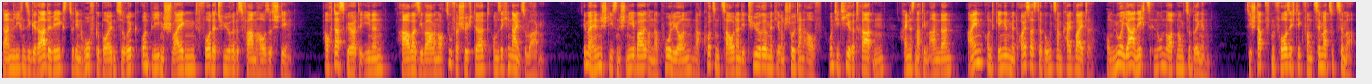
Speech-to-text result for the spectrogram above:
Dann liefen sie geradewegs zu den Hofgebäuden zurück und blieben schweigend vor der Türe des Farmhauses stehen. Auch das gehörte ihnen, aber sie waren noch zu verschüchtert, um sich hineinzuwagen. Immerhin stießen Schneeball und Napoleon nach kurzem Zaudern die Türe mit ihren Schultern auf, und die Tiere traten, eines nach dem anderen, ein und gingen mit äußerster Behutsamkeit weiter, um nur ja nichts in Unordnung zu bringen. Sie stapften vorsichtig von Zimmer zu Zimmer,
